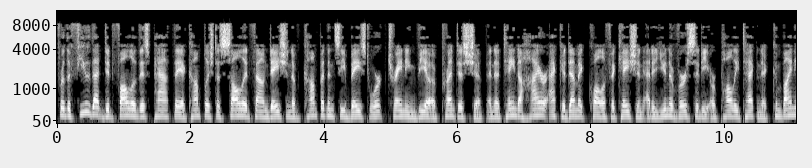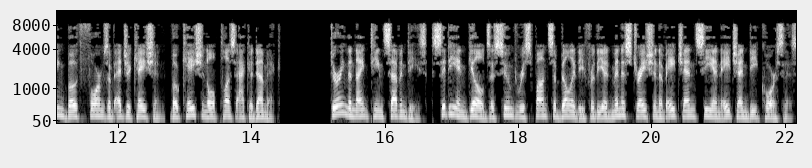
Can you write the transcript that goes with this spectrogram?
For the few that did follow this path they accomplished a solid foundation of competency-based work training via apprenticeship and attained a higher academic qualification at a university or polytechnic combining both forms of education, vocational plus academic. During the 1970s, city and guilds assumed responsibility for the administration of HNC and HND courses.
